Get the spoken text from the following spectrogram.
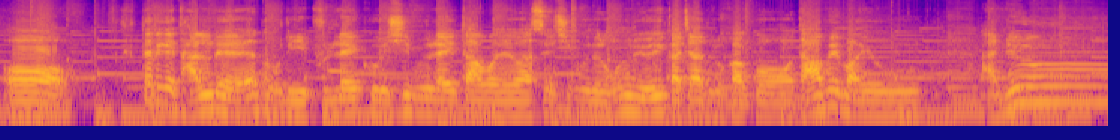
어, 색다르게 다른 우리 블랙홀 시뮬레이터 한번 해봤어요, 친구들. 오늘 여기까지 하도록 하고 다음에 봐요. 안녕.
